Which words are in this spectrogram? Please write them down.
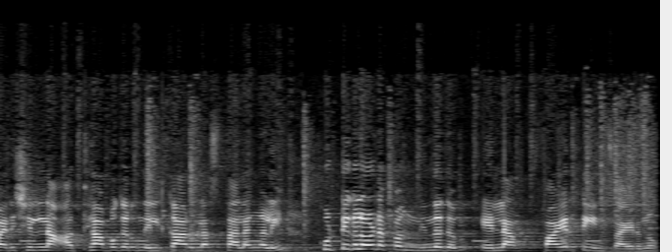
പരിശീലന അധ്യാപകർ നിൽക്കാറുള്ള സ്ഥലങ്ങളിൽ കുട്ടികളോടൊപ്പം നിന്നതും എല്ലാം ഫയർ ടീംസ് ആയിരുന്നു.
